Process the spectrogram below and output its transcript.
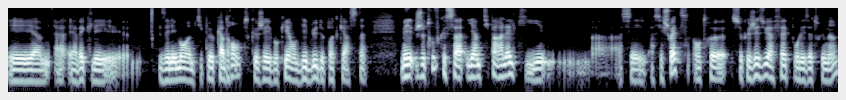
et, euh, avec les éléments un petit peu cadrants que j'ai évoqués en début de podcast. Mais je trouve que ça, y a un petit parallèle qui est assez chouette entre ce que Jésus a fait pour les êtres humains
